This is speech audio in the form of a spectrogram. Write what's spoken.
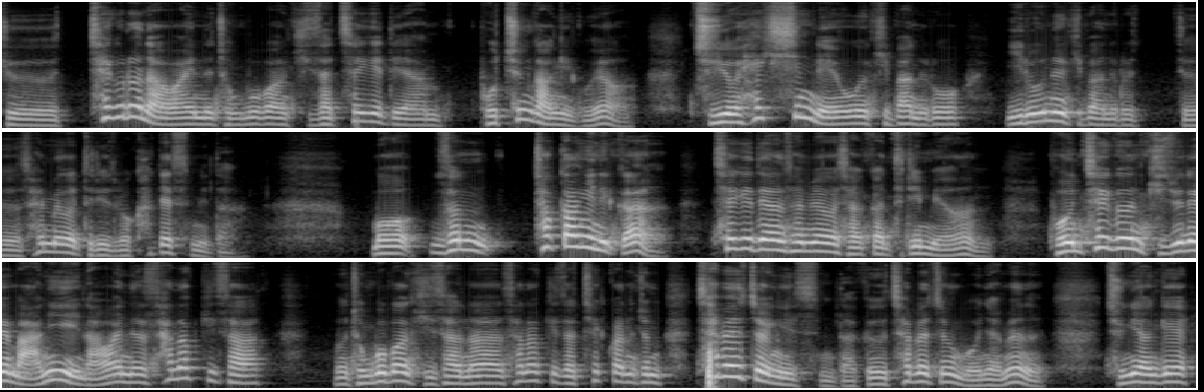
그 책으로 나와 있는 정보방 기사 책에 대한 보충 강의고요. 주요 핵심 내용을 기반으로 이론을 기반으로 그 설명을 드리도록 하겠습니다. 뭐 우선 첫 강의니까 책에 대한 설명을 잠깐 드리면 본 책은 기존에 많이 나와 있는 산업기사 뭐 정보방 기사나 산업기사 책과는 좀 차별점이 있습니다. 그 차별점은 뭐냐면 중요한 게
